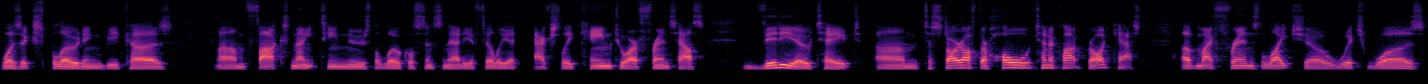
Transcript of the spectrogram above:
was exploding because um, Fox 19 News, the local Cincinnati affiliate, actually came to our friend's house, videotaped um, to start off their whole 10 o'clock broadcast of my friend's light show, which was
